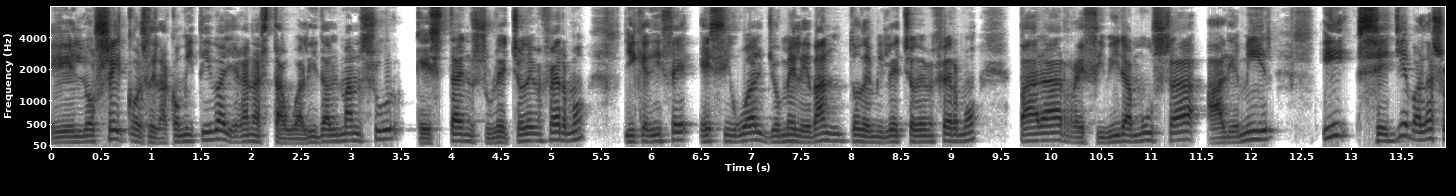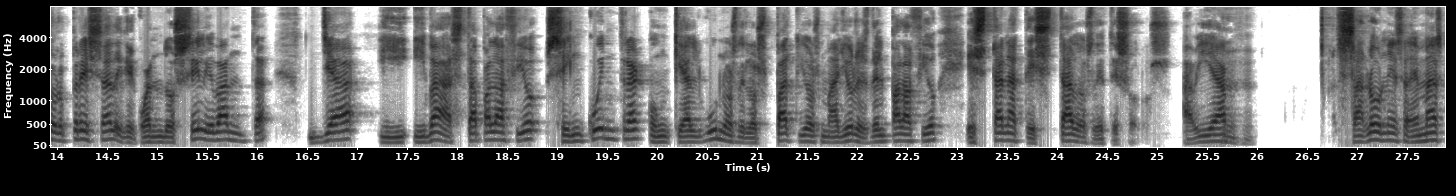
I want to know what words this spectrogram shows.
eh, los ecos de la comitiva llegan hasta Walid al-Mansur, que está en su lecho de enfermo y que dice, es igual, yo me levanto de mi lecho de enfermo para recibir a Musa, al emir, y se lleva la sorpresa de que cuando se levanta ya y, va hasta palacio, se encuentra con que algunos de los patios mayores del palacio están atestados de tesoros. Había... salones, además,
